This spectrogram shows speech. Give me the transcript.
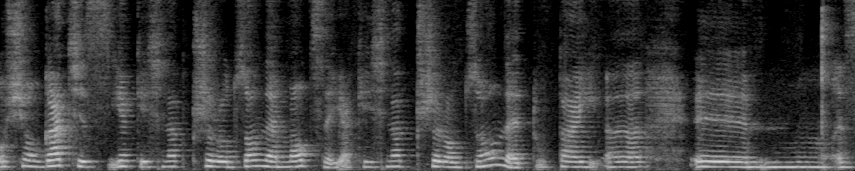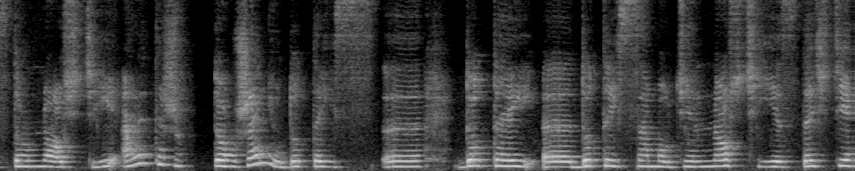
osiągacie z- jakieś nadprzyrodzone moce, jakieś nadprzyrodzone tutaj y, y, mm, zdolności, ale też w dążeniu do tej, y, do tej, y, do tej samodzielności jesteście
